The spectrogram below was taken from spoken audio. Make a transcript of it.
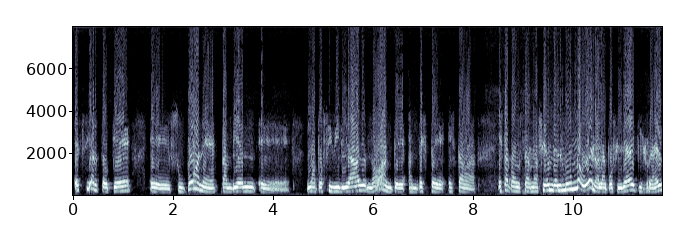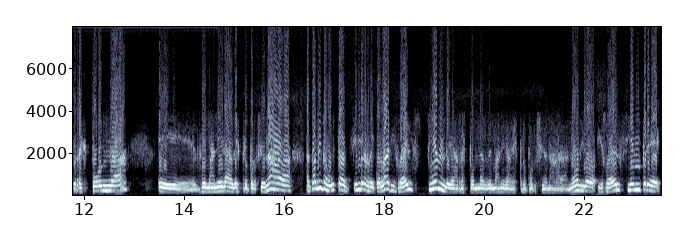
es cierto que eh, supone también eh, la posibilidad, ¿no? Ante ante este esta esta consternación del mundo, bueno, la posibilidad de que Israel responda eh, de manera desproporcionada. Acá a mí me gusta siempre recordar, Israel tiende a responder de manera desproporcionada, ¿no? Digo, Israel siempre,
